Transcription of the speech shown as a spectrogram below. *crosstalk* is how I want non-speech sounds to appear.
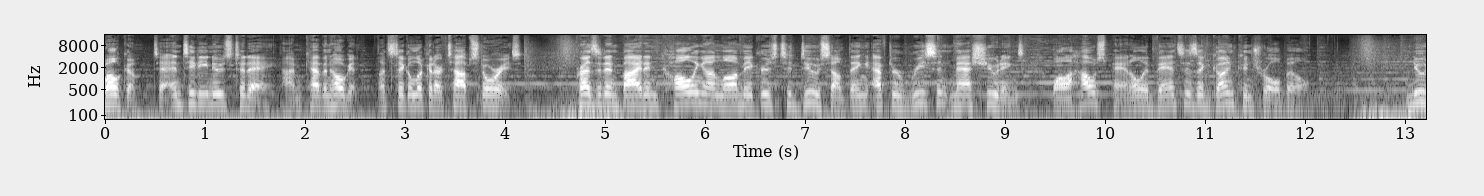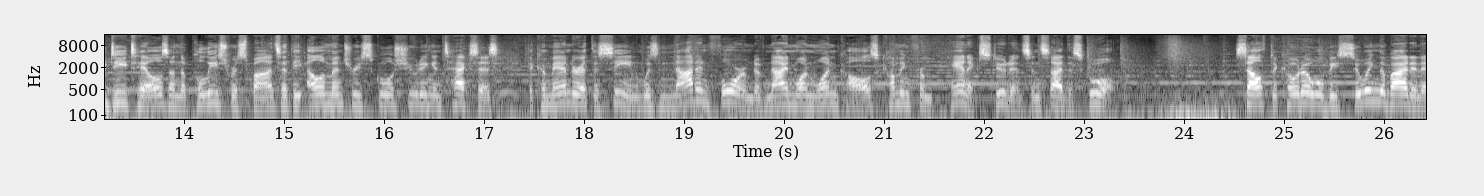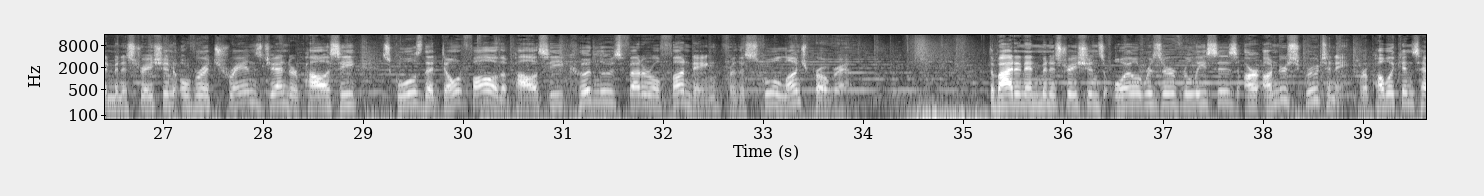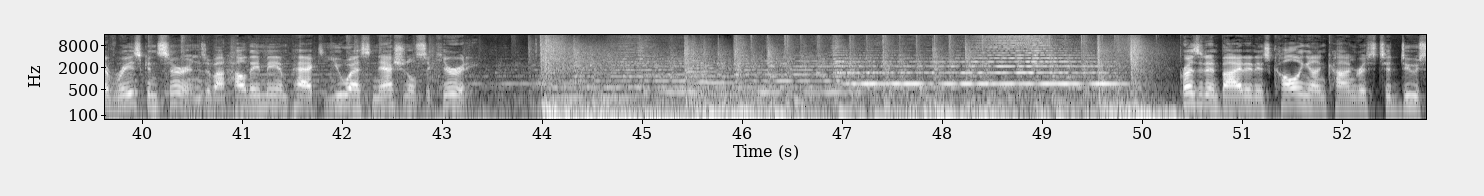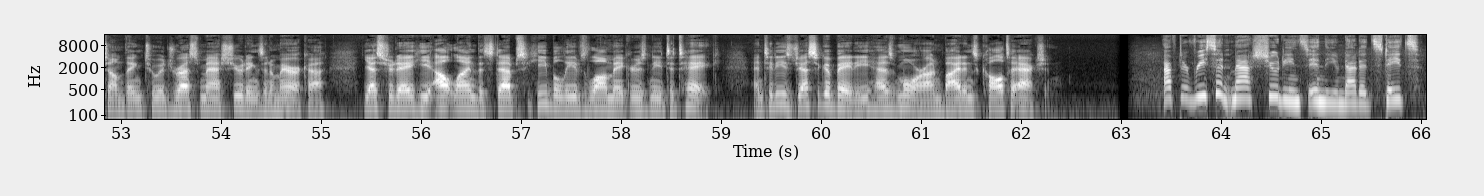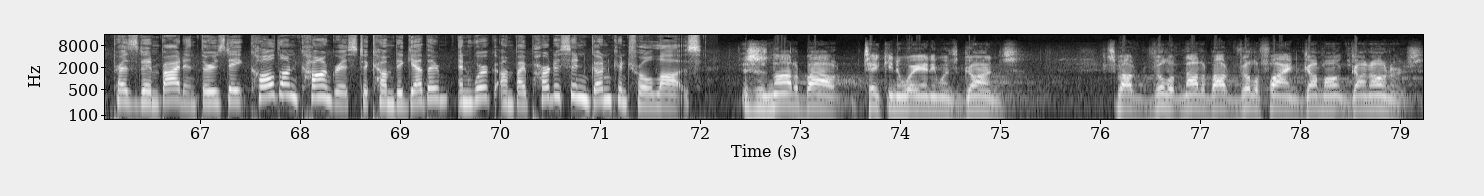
Welcome to NTD News Today. I'm Kevin Hogan. Let's take a look at our top stories. President Biden calling on lawmakers to do something after recent mass shootings, while a House panel advances a gun control bill. New details on the police response at the elementary school shooting in Texas. The commander at the scene was not informed of 911 calls coming from panicked students inside the school. South Dakota will be suing the Biden administration over a transgender policy. Schools that don't follow the policy could lose federal funding for the school lunch program. The Biden administration's oil reserve releases are under scrutiny. Republicans have raised concerns about how they may impact U.S. national security. President Biden is calling on Congress to do something to address mass shootings in America. Yesterday, he outlined the steps he believes lawmakers need to take. And today's Jessica Beatty has more on Biden's call to action. After recent mass shootings in the United States, President Biden Thursday called on Congress to come together and work on bipartisan gun control laws. This is not about taking away anyone's guns. It's about not about vilifying gun, gun owners.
